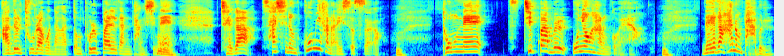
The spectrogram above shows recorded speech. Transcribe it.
아들 둘하고 나갔던 볼빨간 당신에 음. 제가 사실은 꿈이 하나 있었어요. 음. 동네 집밥을 운영하는 거예요. 음. 내가 하는 밥을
